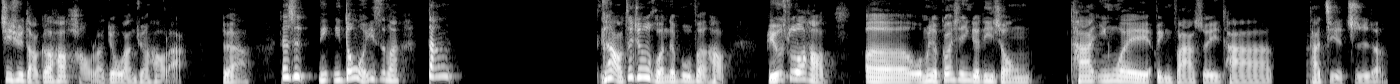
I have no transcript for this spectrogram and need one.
继续祷告，他好了就完全好了，对啊。但是你你懂我意思吗？当你看好，这就是魂的部分。哈，比如说好，呃，我们有关心一个弟兄，他因为病发，所以他他截肢了，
